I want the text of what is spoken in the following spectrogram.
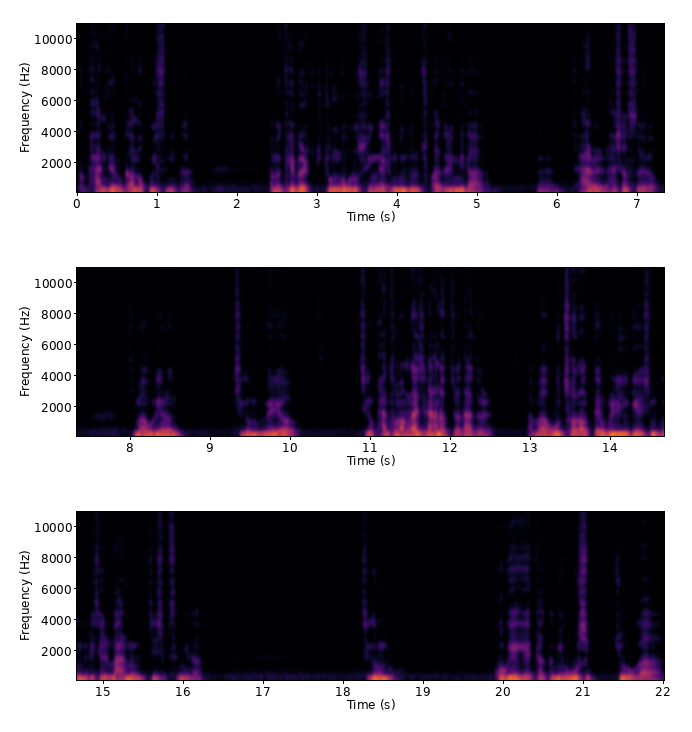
그 반대로 까먹고 있으니까 아마 개별 종목으로 수익 내신 분들 축하드립니다. 예, 잘 하셨어요. 하지만 우리는 지금 외려 지금 반토막 나지는 않았죠, 다들. 아마 5천 원대 물리고 계신 분들이 제일 많을지 싶습니다. 지금 고객 예탁금이 50조가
